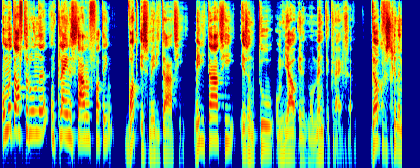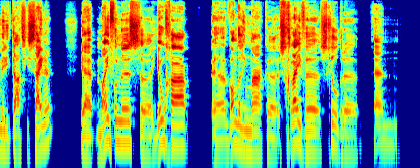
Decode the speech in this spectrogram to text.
om het af te ronden, een kleine samenvatting. Wat is meditatie? Meditatie is een tool om jou in het moment te krijgen. Welke verschillende meditaties zijn er? Je hebt mindfulness, uh, yoga, uh, wandeling maken, schrijven, schilderen en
